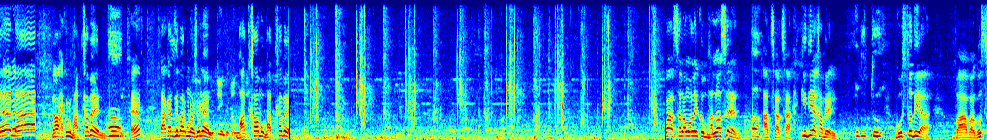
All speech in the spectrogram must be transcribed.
হ্যাঁ না। এখন ভাত খাবেন? হ্যাঁ। টাকা দিতে পারব না শোনেন। ভাত খাওয়াবো ভাত খাবে আসসালামু আলাইকুম ভালো আছেন? আচ্ছা আচ্ছা। কি দিয়া খাবেন? গোস্ত। দিয়া? বাবা গোস্ত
